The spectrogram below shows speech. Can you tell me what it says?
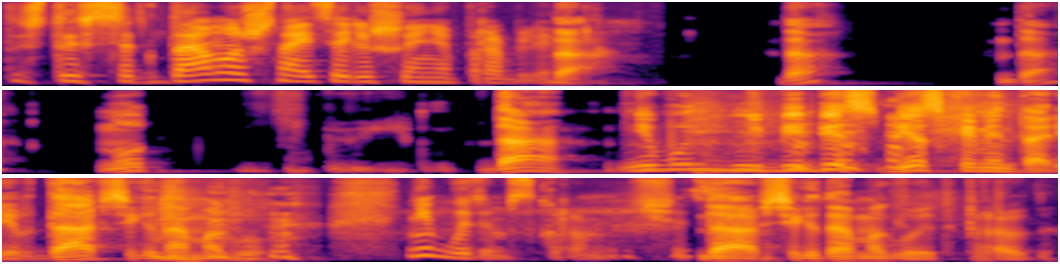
То есть ты всегда можешь найти решение проблемы? Да. Да. Да. Ну, да, не, не, без, без комментариев. Да, всегда могу. Не будем скромничать. Да, всегда могу, это правда.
